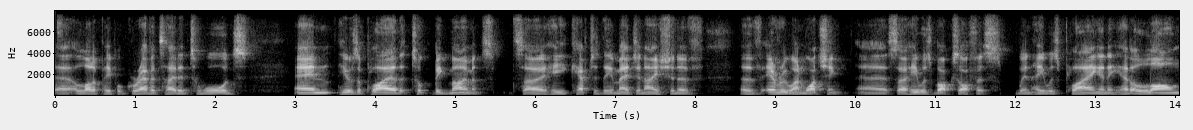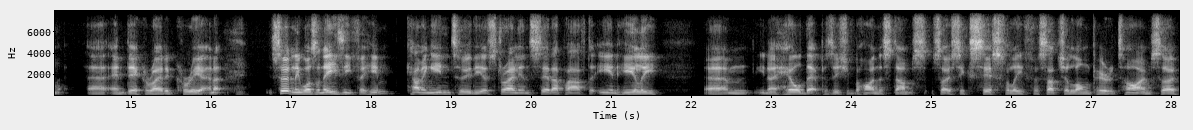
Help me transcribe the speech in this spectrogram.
uh, a lot of people gravitated towards, and he was a player that took big moments. So he captured the imagination of of everyone watching. Uh, so he was box office when he was playing, and he had a long uh, and decorated career. And it certainly wasn't easy for him coming into the Australian setup after Ian Healy. Um, you know, held that position behind the stumps so successfully for such a long period of time. So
